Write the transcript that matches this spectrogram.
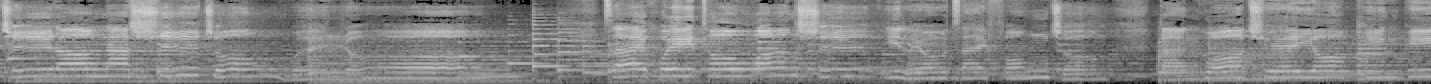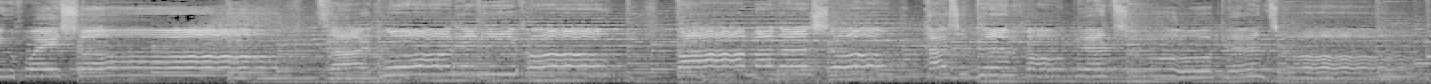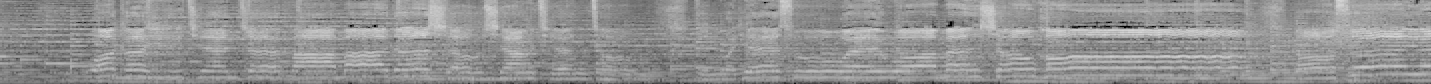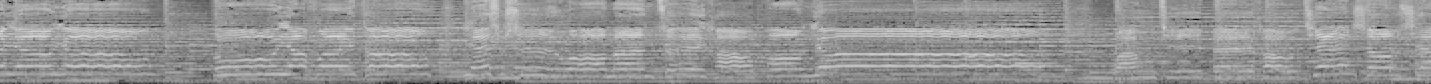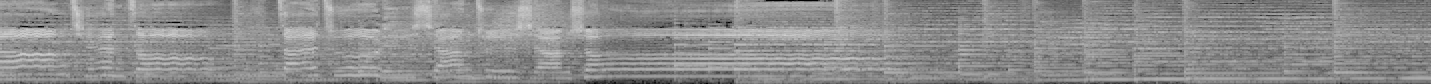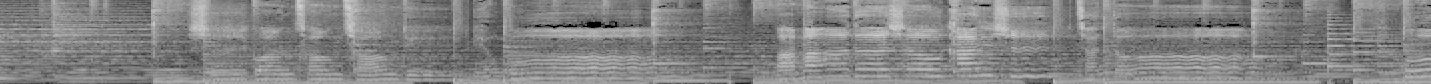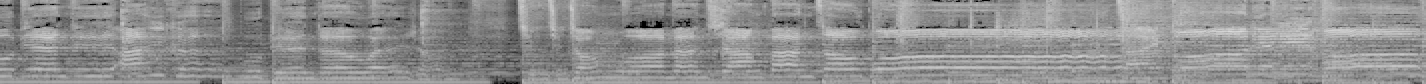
知道那是种温柔。再回头，往事已留在风中，但我却又频频回首。在多年以后，爸妈的手开始变厚、变粗、变皱。我可以牵着爸妈的手向前走，因为耶稣为我们守候。哦，岁月悠悠，不要回头，耶稣是我们最好朋友。忘记背后，牵手向前走。祝你相知相守。时光匆匆地流过，爸妈的手开始颤抖。不变的爱和不变的温柔。从我们相伴走过，在多年以后，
